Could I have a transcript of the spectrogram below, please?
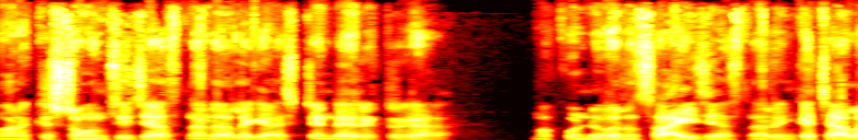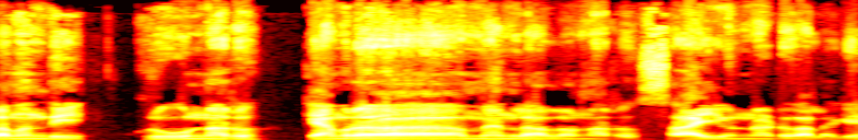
మన కృష్ణవంశీ చేస్తున్నాడు. అలాగే అసిస్టెంట్ డైరెక్టర్గా మా కొండవరం సాయి చేస్తున్నారు. ఇంకా చాలామంది క్రూ ఉన్నారు. కెమెరామెన్లలో ఉన్నారు. సాయి ఉన్నాడు. అలాగే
